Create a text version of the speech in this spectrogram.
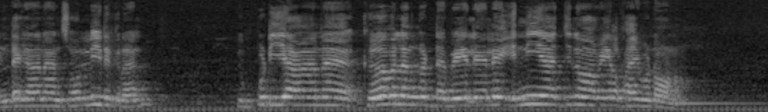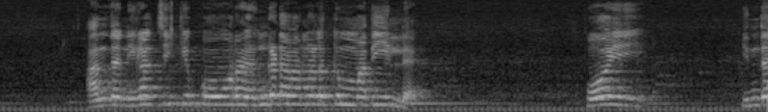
இன்றைக்கு அதை நான் சொல்லியிருக்கிறேன். இப்படியான கேவலங்கட்ட வேலையில என்னையாச்சும் அவைகள் கைவிடணும். அந்த நிகழ்ச்சிக்கு போகிற எங்கடவர்களுக்கும் மதி இல்லை. போய் இந்த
